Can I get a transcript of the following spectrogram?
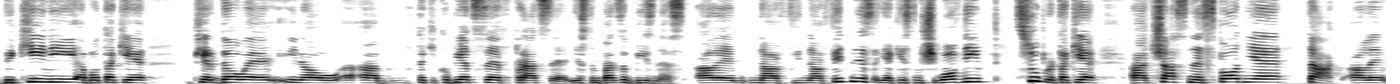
bikini albo takie pierdoły, you know, a, a, takie kobiece w pracy. Jestem bardzo biznes, ale na, na fitness, jak jestem w siłowni, super, takie a, czasne spodnie, tak, ale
